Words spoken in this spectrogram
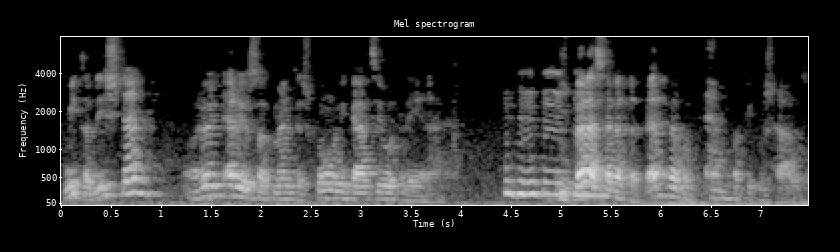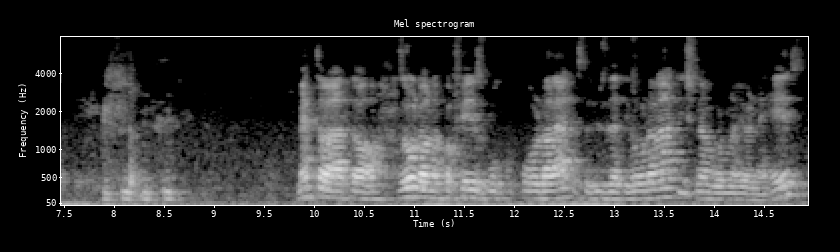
Mit ad Isten? A hölgy erőszakmentes kommunikáció tréner. És beleszeretett ebbe, hogy empatikus hálózat. Megtalálta az oldalnak a Facebook oldalát, ezt az üzleti oldalát is, nem volt nagyon nehéz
